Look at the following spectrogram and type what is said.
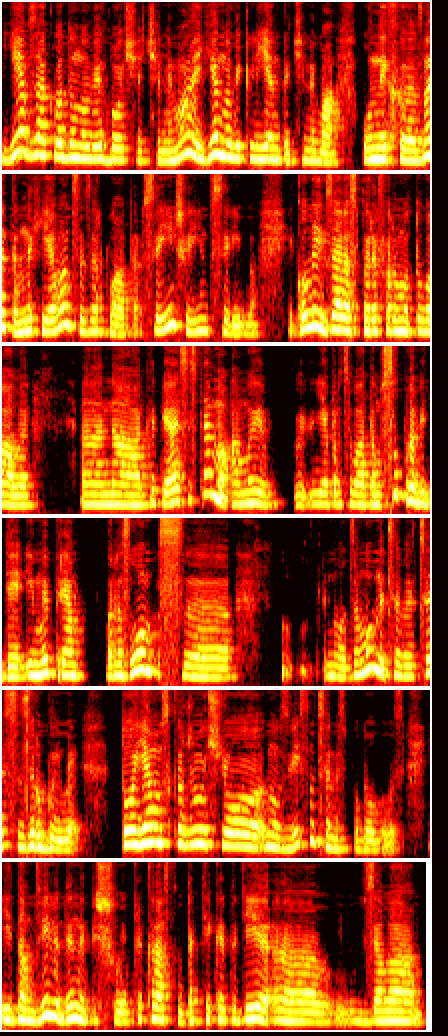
є в закладу нові гроші чи немає, є нові клієнти чи нема. У них, е, знаєте, в них є аванс і зарплата, все інше їм все рівно. І коли їх зараз переформатували е, на KPI-систему, а ми, я працювала там в супровіді, і ми прям разом з е, ну, от замовницею це все зробили то я вам скажу, що, ну, звісно, це не сподобалось. І там дві людини пішли. Прекрасно. Так тільки тоді е, взяла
